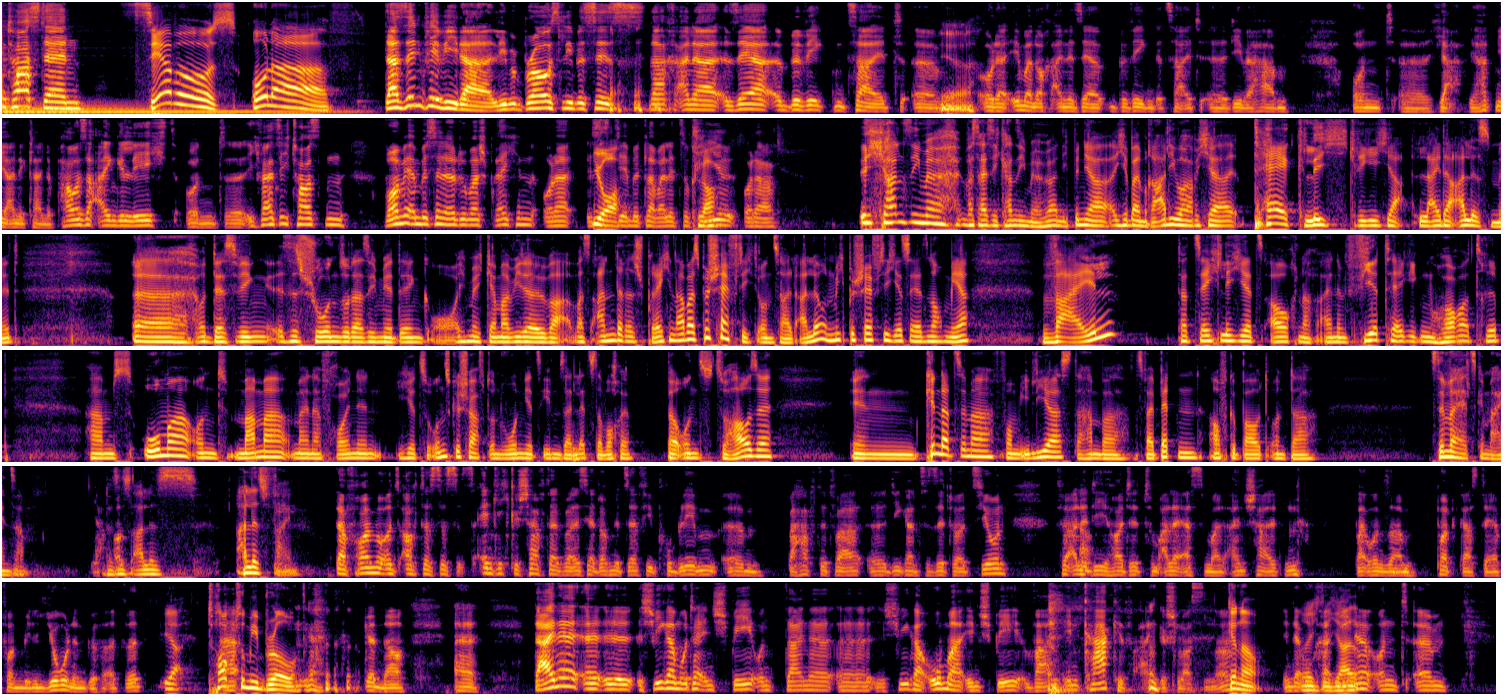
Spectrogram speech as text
Moin Thorsten. Servus, Olaf. Da sind wir wieder, liebe Bros, liebe Sis, nach einer sehr bewegten Zeit ähm, ja. oder immer noch eine sehr bewegende Zeit, äh, die wir haben. Und äh, ja, wir hatten ja eine kleine Pause eingelegt und äh, ich weiß nicht, Thorsten, wollen wir ein bisschen darüber sprechen oder ist ja, es dir mittlerweile zu klar. viel oder? Ich kann es nicht mehr, was heißt, ich kann es nicht mehr hören. Ich bin ja hier beim Radio, habe ich ja täglich, kriege ich ja leider alles mit. Äh, und deswegen ist es schon so, dass ich mir denke, oh, ich möchte gerne mal wieder über was anderes sprechen, aber es beschäftigt uns halt alle und mich beschäftigt es ja jetzt noch mehr, weil tatsächlich jetzt auch nach einem viertägigen Horrortrip haben es Oma und Mama meiner Freundin hier zu uns geschafft und wohnen jetzt eben seit letzter Woche bei uns zu Hause im Kinderzimmer vom Elias. Da haben wir zwei Betten aufgebaut und da sind wir jetzt gemeinsam. Ja, das ist alles, alles fein. Da freuen wir uns auch, dass das es endlich geschafft hat, weil es ja doch mit sehr vielen Problemen ähm, behaftet war, äh, die ganze Situation. Für alle, ja. die heute zum allerersten Mal einschalten bei unserem Podcast, der ja von Millionen gehört wird. Ja, talk äh, to me, Bro. genau. Äh, Deine äh, äh, Schwiegermutter in Spee und deine äh, Schwiegeroma in Spee waren in Kharkiv eingeschlossen. Ne? Genau. In der Richtig, Ukraine. Ja. Und ähm,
